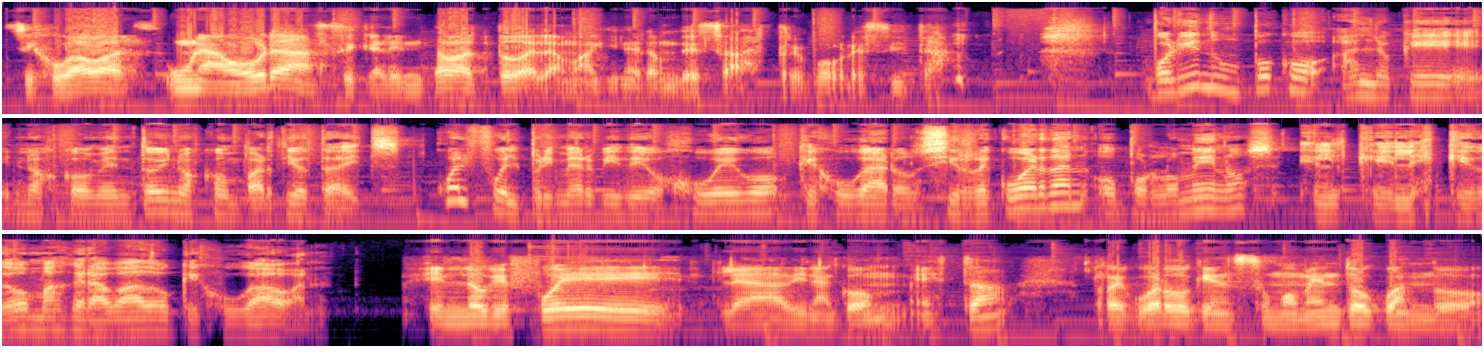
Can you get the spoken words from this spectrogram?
Si jugabas una hora se calentaba toda la máquina, era un desastre, pobrecita. Volviendo un poco a lo que nos comentó y nos compartió Tights, ¿cuál fue el primer videojuego que jugaron? Si recuerdan, o por lo menos el que les quedó más grabado que jugaban. En lo que fue la Dinacom esta, recuerdo que en su momento cuando,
